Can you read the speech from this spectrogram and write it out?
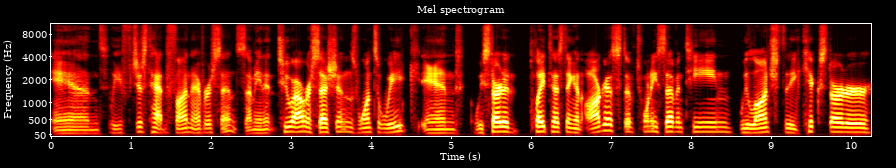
And we've just had fun ever since. I mean, two hour sessions once a week. And we started playtesting in August of 2017. We launched the Kickstarter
